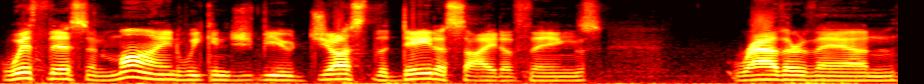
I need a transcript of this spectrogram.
with this in mind, we can view just the data side of things rather than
